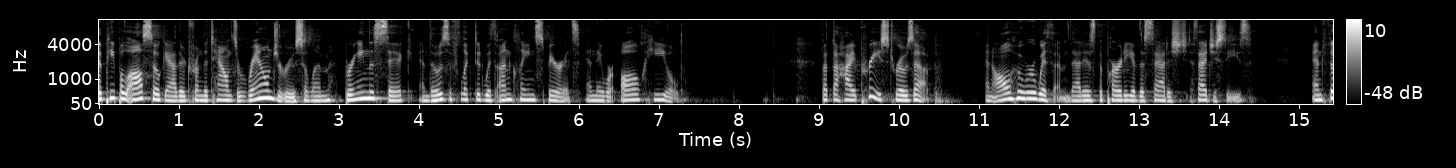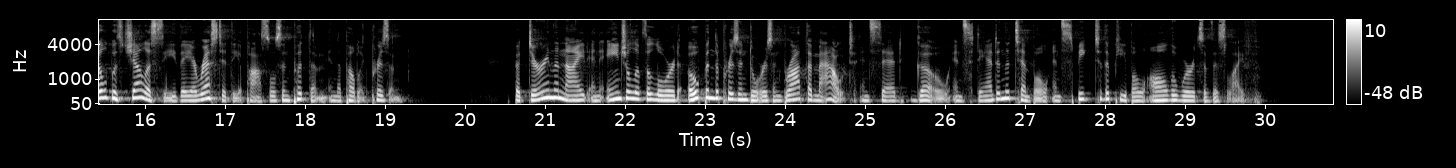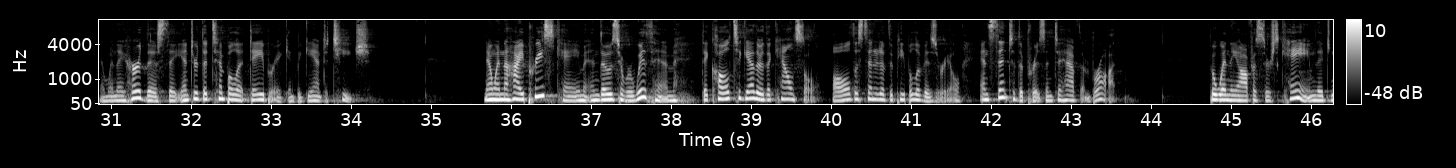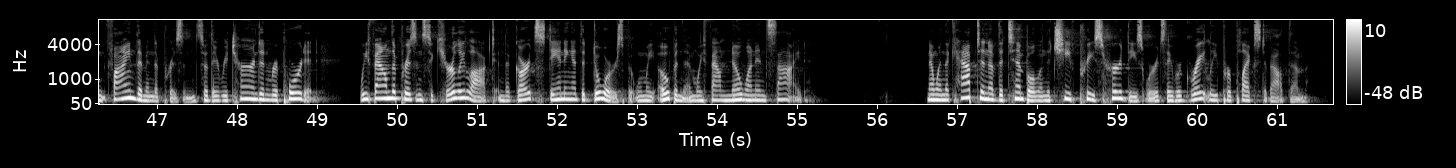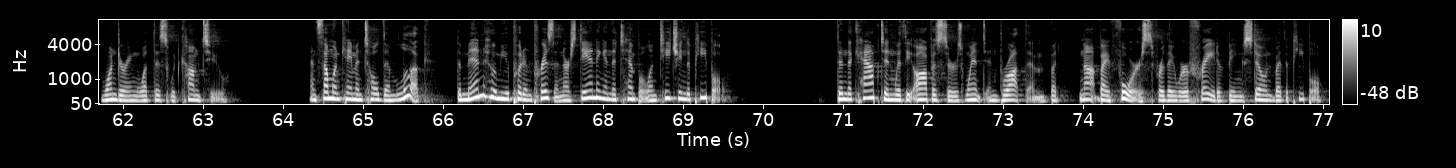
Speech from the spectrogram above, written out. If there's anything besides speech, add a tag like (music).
The people also gathered from the towns around Jerusalem, bringing the sick and those afflicted with unclean spirits, and they were all healed. But the high priest rose up, and all who were with him, that is, the party of the Sadducees, and filled with jealousy, they arrested the apostles and put them in the public prison. But during the night, an angel of the Lord opened the prison doors and brought them out and said, Go and stand in the temple and speak to the people all the words of this life. And when they heard this, they entered the temple at daybreak and began to teach. Now, when the high priest came and those who were with him, they called together the council, all the senate of the people of Israel, and sent to the prison to have them brought. But when the officers came, they didn't find them in the prison, so they returned and reported we found the prison securely locked and the guards standing at the doors, but when we opened them, we found no one inside. Now, when the captain of the temple and the chief priests heard these words, they were greatly perplexed about them, wondering what this would come to. And someone came and told them, Look, the men whom you put in prison are standing in the temple and teaching the people. Then the captain with the officers went and brought them, but not by force, for they were afraid of being stoned by the people.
